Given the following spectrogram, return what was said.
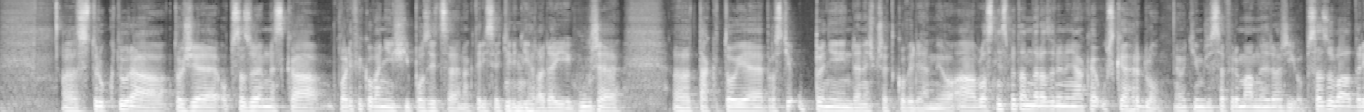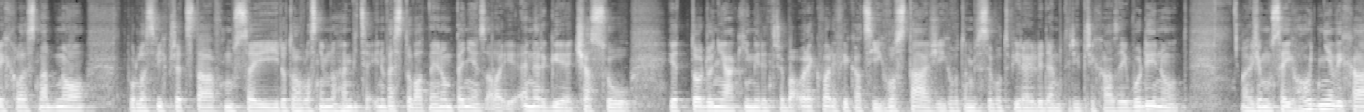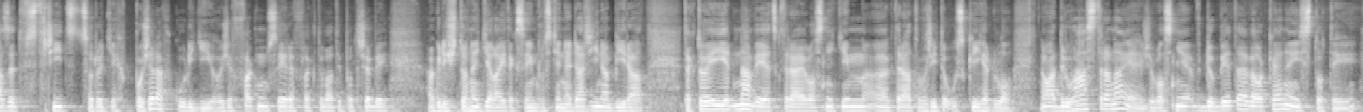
struktura, to, že obsazujeme dneska kvalifikovanější pozice, na které se ti lidi mm-hmm. hledají hůře, eh, tak to je prostě úplně jinde než před covidem. Jo? A vlastně jsme tam narazili na nějaké úzké hrdlo. Jo? Tím, že se firmám nedaří obsazovat rychle, snadno, podle svých představ, musí do toho vlastně mnohem více investovat, nejenom peněz, ale i energie, času. Je to do nějaký míry třeba o rekvalifikacích, o stážích, o tom, že se otvírají lidem, kteří přicházejí vodinut, že musí hodně vycházet vstříc co do těch požadavků lidí, jo? že fakt musí reflektovat ty potřeby a když to nedělají, tak se jim prostě nedaří nabírat. Tak to je jedna věc, která je vlastně tím, eh, která tvoří to úzký hrdlo. No a druhá strana je, že vlastně v době té velké nejistoty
